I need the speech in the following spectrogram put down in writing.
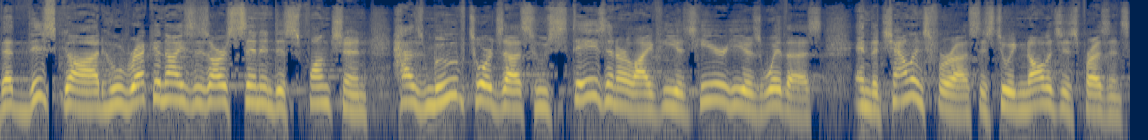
That this God who recognizes our sin and dysfunction has moved towards us, who stays in our life. He is here, He is with us. And the challenge for us is to acknowledge His presence.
